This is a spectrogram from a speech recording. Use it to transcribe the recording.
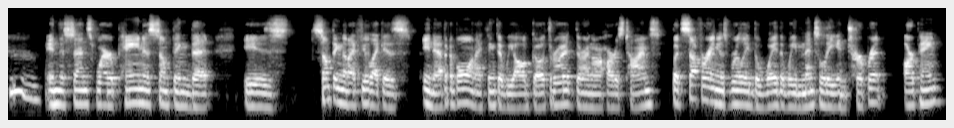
hmm. in the sense where pain is something that is something that I feel like is inevitable and I think that we all go through it during our hardest times. But suffering is really the way that we mentally interpret our pain.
